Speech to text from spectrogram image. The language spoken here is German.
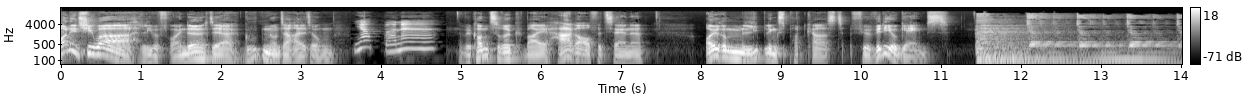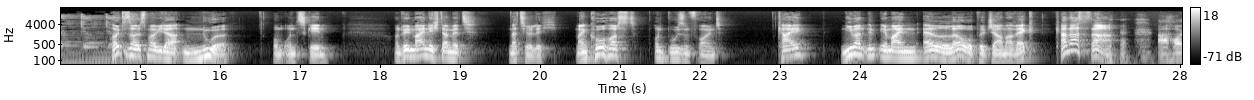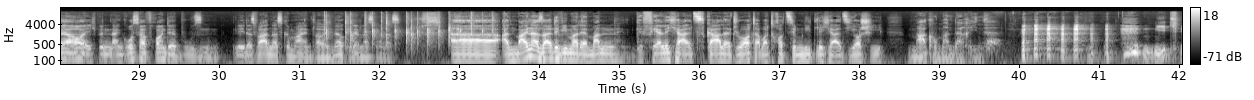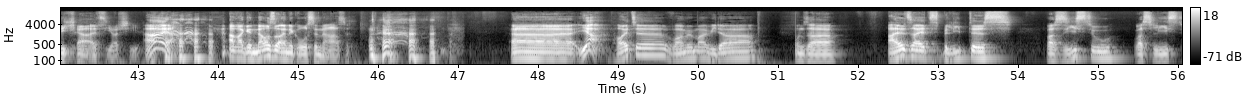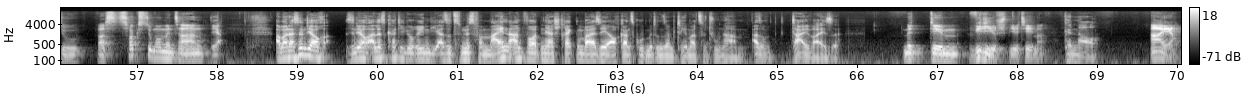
Konnichiwa, liebe Freunde der guten Unterhaltung. Ja, Banne. Willkommen zurück bei Haare auf die Zähne, eurem Lieblingspodcast für Videogames. Heute soll es mal wieder nur um uns gehen. Und wen meine ich damit? Natürlich, mein Co-Host und Busenfreund. Kai, niemand nimmt mir meinen Hello-Pyjama weg. Kanasta! ahoi, ahoi, ich bin ein großer Freund der Busen. Nee, das war anders gemeint, glaube ich. Na, okay, dann lassen wir das. Äh, an meiner Seite wie immer der Mann, gefährlicher als Scarlet Rod, aber trotzdem niedlicher als Yoshi, Marco Mandarine. Niedlicher als Yoshi. Ah ja, aber genauso eine große Nase. äh, ja, heute wollen wir mal wieder unser allseits beliebtes Was siehst du, was liest du, was zockst du momentan? Ja. Aber das sind ja auch, sind ja auch alles Kategorien, die also zumindest von meinen Antworten her streckenweise ja auch ganz gut mit unserem Thema zu tun haben. Also teilweise. Mit dem Videospielthema. Genau. Ah ja.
